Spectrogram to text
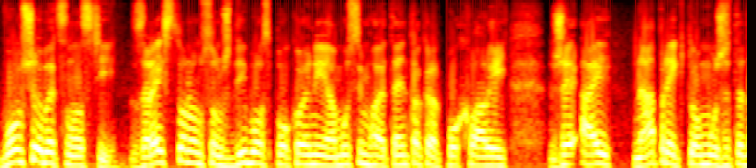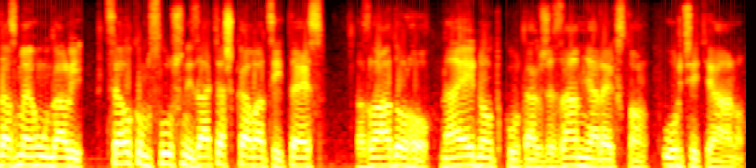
Vo všeobecnosti s Rextonom som vždy bol spokojný a musím ho aj tentokrát pochváliť, že aj napriek tomu, že teda sme mu dali celkom slušný zaťažkávací test, zvládol ho na jednotku, takže za mňa Rexton určite áno.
